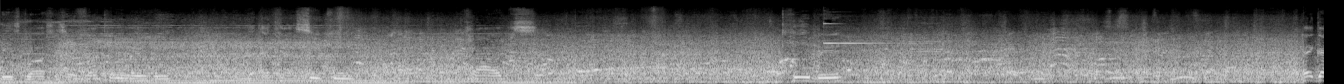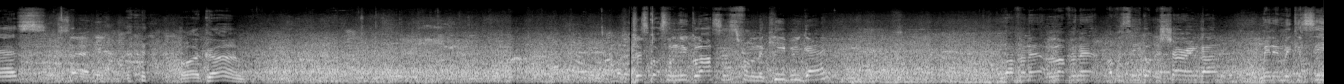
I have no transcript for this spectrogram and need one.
These glasses are fucking wavy. The Akatsuki clouds. Kibu. Hey guys. Welcome. Just got some new glasses from the Kibu gang. Loving it, loving it. Obviously, you got the Sharingan, meaning we can see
